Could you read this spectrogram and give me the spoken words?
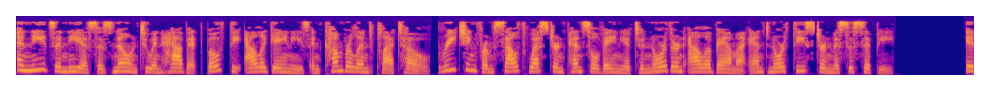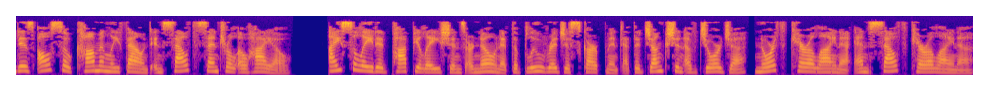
Aneides aeneus is known to inhabit both the Alleghenies and Cumberland Plateau, reaching from southwestern Pennsylvania to northern Alabama and northeastern Mississippi. It is also commonly found in south-central Ohio, Isolated populations are known at the Blue Ridge Escarpment at the junction of Georgia, North Carolina and South Carolina.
